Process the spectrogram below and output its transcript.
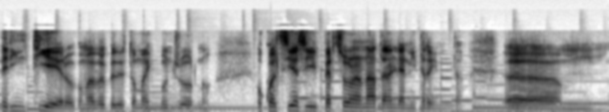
per intiero, come avrebbe detto Mike Buongiorno, o qualsiasi persona nata negli anni 30. Ehm,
